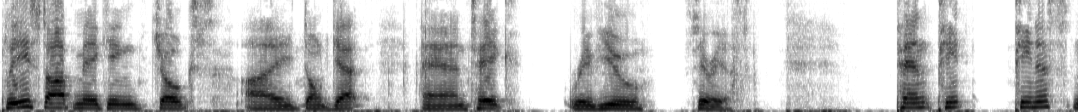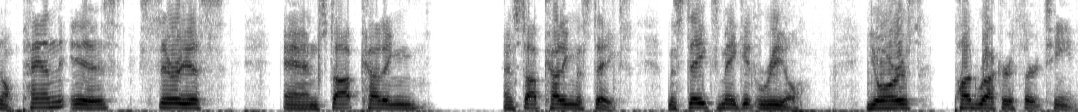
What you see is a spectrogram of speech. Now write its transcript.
Please stop making jokes I don't get and take review serious. Pen, pe penis, no, pen is serious and stop cutting and stop cutting mistakes. Mistakes make it real. Yours, Pudrucker13.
